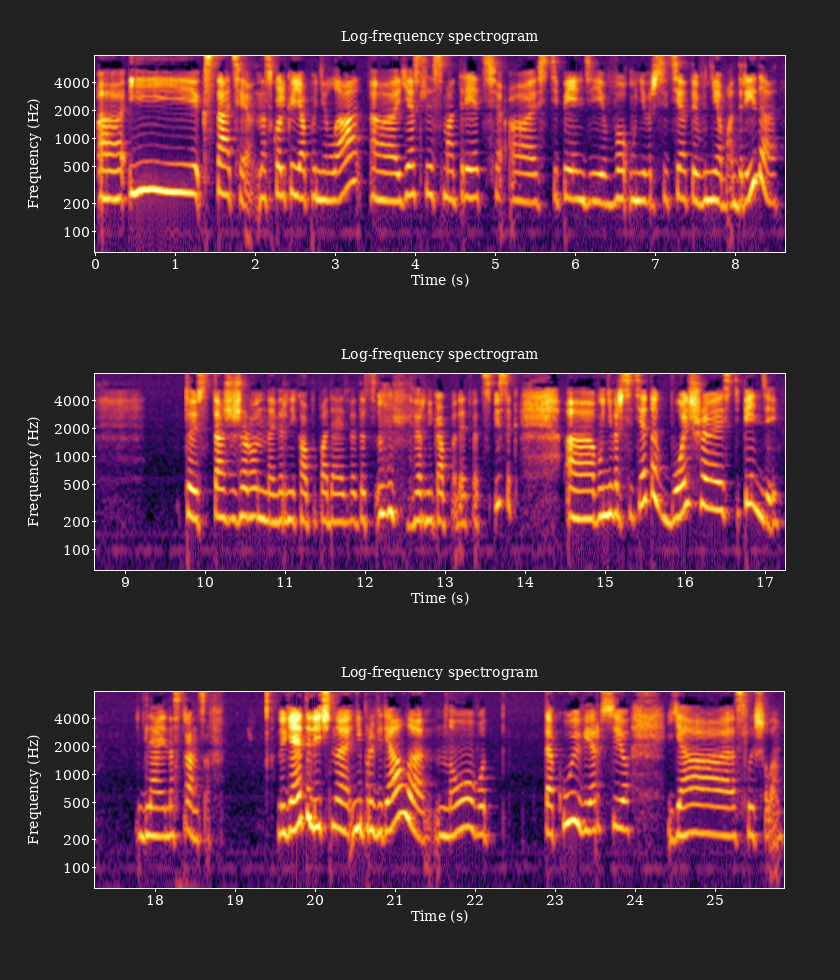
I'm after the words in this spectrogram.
А, и, кстати, насколько я поняла, а, если смотреть а, стипендии в университеты вне Мадрида, то есть та же Жерон наверняка попадает в этот, наверняка попадает в этот список, в университетах больше стипендий для иностранцев. Но я это лично не проверяла, но вот такую версию я слышала.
